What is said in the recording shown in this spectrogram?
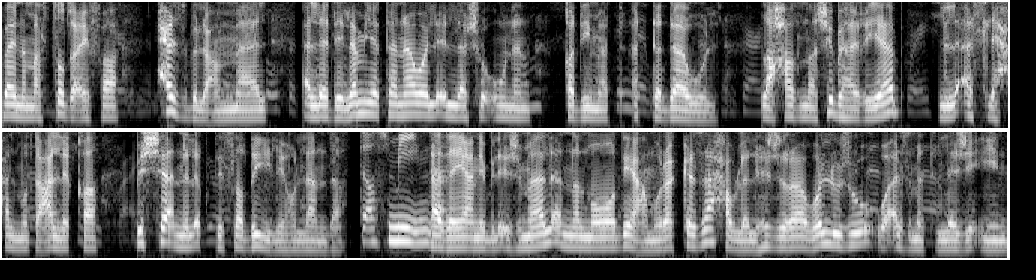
بينما استضعف حزب العمال الذي لم يتناول إلا شؤونا قديمة التداول. لاحظنا شبه غياب للأسلحة المتعلقة بالشأن الاقتصادي لهولندا. هذا يعني بالإجمال أن المواضيع مركزة حول الهجرة واللجوء وأزمة اللاجئين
